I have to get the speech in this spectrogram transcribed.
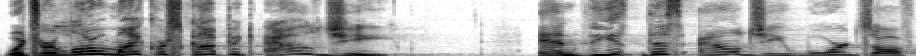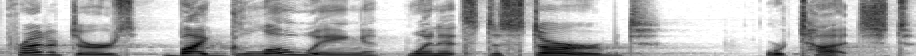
Which are little microscopic algae and these, this algae wards off predators by glowing when it's disturbed or touched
